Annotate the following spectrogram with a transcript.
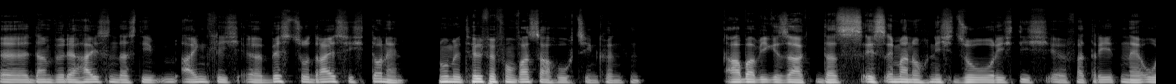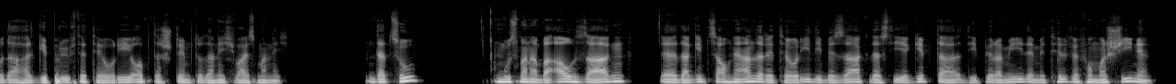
äh, dann würde heißen, dass die eigentlich äh, bis zu 30 Tonnen nur mit Hilfe von Wasser hochziehen könnten. Aber wie gesagt, das ist immer noch nicht so richtig äh, vertretene oder halt geprüfte Theorie. Ob das stimmt oder nicht, weiß man nicht. Dazu muss man aber auch sagen, äh, da gibt es auch eine andere Theorie, die besagt, dass die Ägypter die Pyramide mit Hilfe von Maschinen,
